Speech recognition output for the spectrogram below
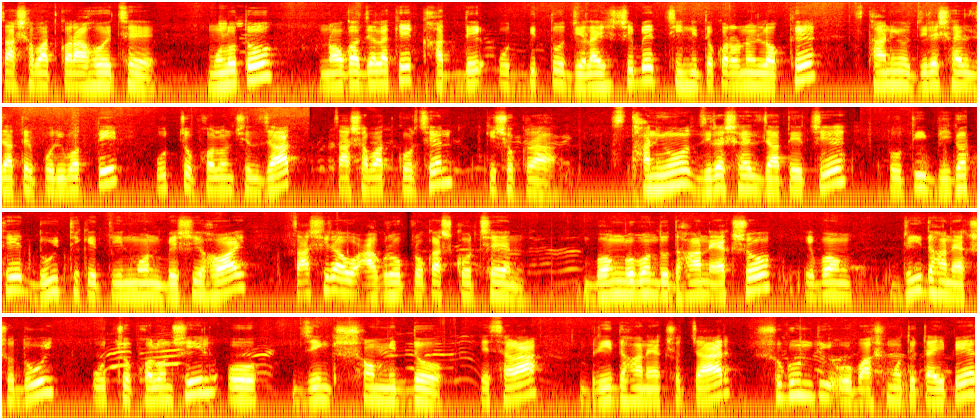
চাষাবাদ করা হয়েছে। মূলত নওগাঁ জেলাকে খাদ্যে উদ্বৃত্ত জেলা হিসেবে চিহ্নিতকরণের লক্ষ্যে স্থানীয় জিরেশাইল জাতের পরিবর্তে উচ্চ ফলনশীল জাত চাষাবাদ করছেন কৃষকরা। স্থানীয় জিরাশাইল জাতের চেয়ে প্রতি বিঘাতে দুই থেকে তিন মন বেশি হওয়ায় চাষিরাও আগ্রহ প্রকাশ করছেন। বঙ্গবন্ধু ধান একশো এবং ব্রি ধান একশো দুই, উচ্চ ফলনশীল ও জিঙ্ক সমৃদ্ধ। এছাড়া ধান একশো চার, সুগন্ধি ও বাসমতি টাইপের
